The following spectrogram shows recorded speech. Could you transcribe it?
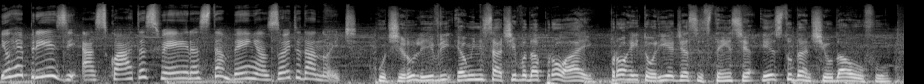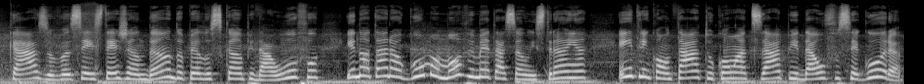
e o reprise às quartas-feiras, também às 8 da noite. O Tiro Livre é uma iniciativa da PROAI, Pró-Reitoria de Assistência Estudantil da UFO. Caso você esteja andando pelos campi da UFO e notar alguma movimentação estranha, entre em contato com o WhatsApp da UFO Segura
